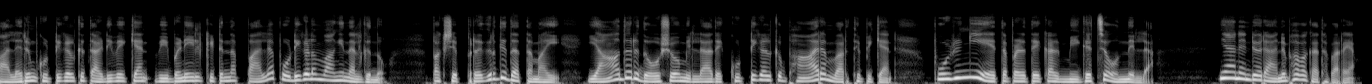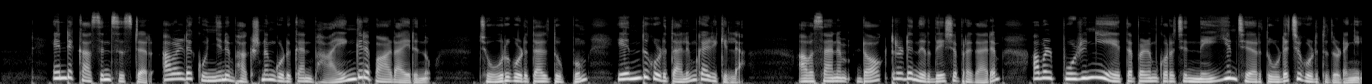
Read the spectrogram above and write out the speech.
പലരും കുട്ടികൾക്ക് തടിവയ്ക്കാൻ വിപണിയിൽ കിട്ടുന്ന പല പൊടികളും വാങ്ങി നൽകുന്നു. പക്ഷെ പ്രകൃതിദത്തമായി യാതൊരു ദോഷവുമില്ലാതെ കുട്ടികൾക്ക് ഭാരം വർദ്ധിപ്പിക്കാൻ പുഴുങ്ങിയ ഏത്തപ്പഴത്തേക്കാൾ മികച്ച ഒന്നില്ല. ഞാൻ എന്റെ ഒരു അനുഭവ കഥ പറയാം. എന്റെ കസിൻ സിസ്റ്റർ അവളുടെ കുഞ്ഞിന് ഭക്ഷണം കൊടുക്കാൻ ഭയങ്കര പാടായിരുന്നു. ചോറ് കൊടുത്താൽ തുപ്പും എന്തു കൊടുത്താലും കഴിക്കില്ല. അവസാനം ഡോക്ടറുടെ നിർദ്ദേശപ്രകാരം അവൾ പുഴുങ്ങിയ ഏത്തപ്പഴം കുറച്ച് നെയ്യും ചേർത്ത് ഉടച്ചു കൊടുത്തു തുടങ്ങി.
